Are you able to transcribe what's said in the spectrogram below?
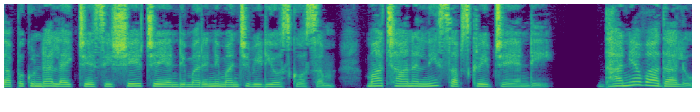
తప్పకుండా లైక్ చేసి షేర్ చేయండి. మరిన్ని మంచి వీడియోస్ కోసం మా ఛానల్ని సబ్స్క్రైబ్ చేయండి. ధన్యవాదాలు.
